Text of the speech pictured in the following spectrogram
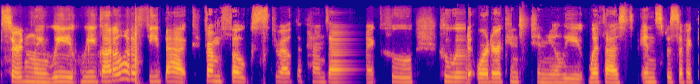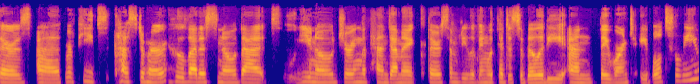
Certainly. We we got a lot of feedback from folks throughout the pandemic who who would order continually with us. In specific there's a repeat customer who let us know that you know during the pandemic there's somebody living with a disability and they weren't able to leave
